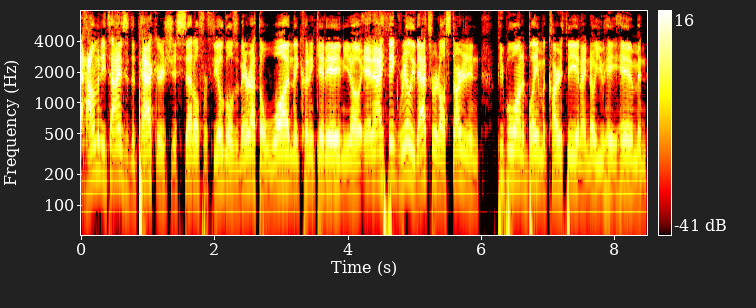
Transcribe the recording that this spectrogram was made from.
how many times did the Packers just settle for field goals and they were at the one, they couldn't get in, you know, and I think really that's where it all started. And people want to blame McCarthy, and I know you hate him and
